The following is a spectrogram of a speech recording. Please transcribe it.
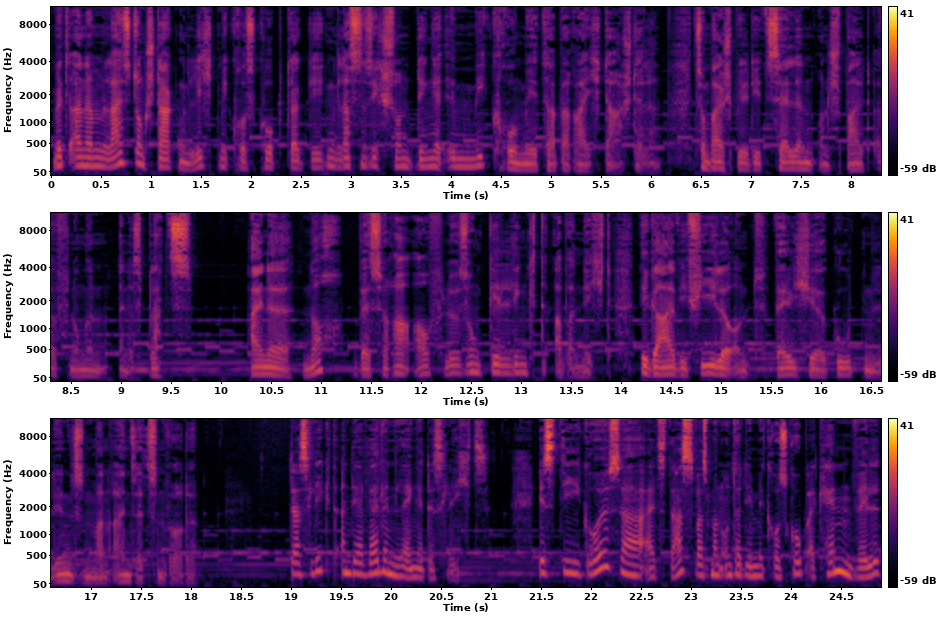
Mit einem leistungsstarken Lichtmikroskop dagegen lassen sich schon Dinge im Mikrometerbereich darstellen, zum Beispiel die Zellen und Spaltöffnungen eines Blatts. Eine noch bessere Auflösung gelingt aber nicht, egal wie viele und welche guten Linsen man einsetzen würde. Das liegt an der Wellenlänge des Lichts. Ist die größer als das, was man unter dem Mikroskop erkennen will,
